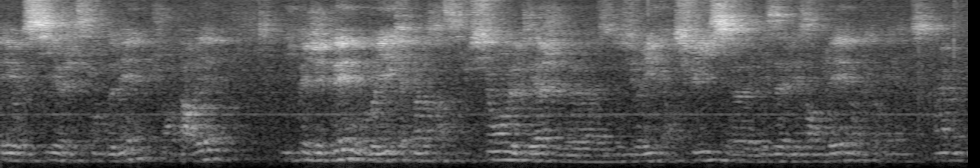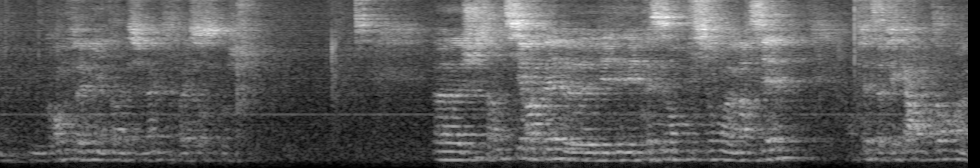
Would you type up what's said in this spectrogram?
et aussi gestion de données, je vais en parler. L'IPGP, vous voyez qu'il y a plein d'autres institutions, le TH de, Zurich en Suisse, les, Anglais, donc c'est quand même une grande famille internationale qui travaille sur ce projet. Euh, juste un petit rappel euh, des, précédentes missions euh, martiennes. En fait, ça fait 40 ans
